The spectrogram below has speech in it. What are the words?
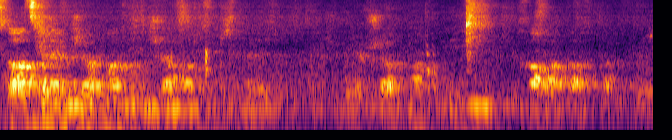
ստացել եմ շախմատի ժամանցներ եւ շախմատի խաղատախտակներ։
